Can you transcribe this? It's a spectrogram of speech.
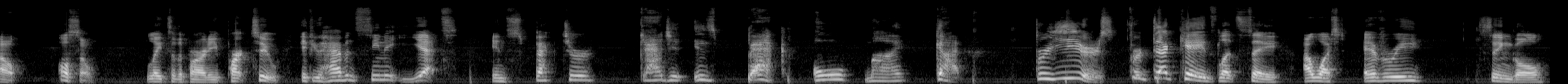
Oh, also, late to the party, part two. If you haven't seen it yet, Inspector Gadget is back. Oh my god for years, for decades, let's say, I watched every single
